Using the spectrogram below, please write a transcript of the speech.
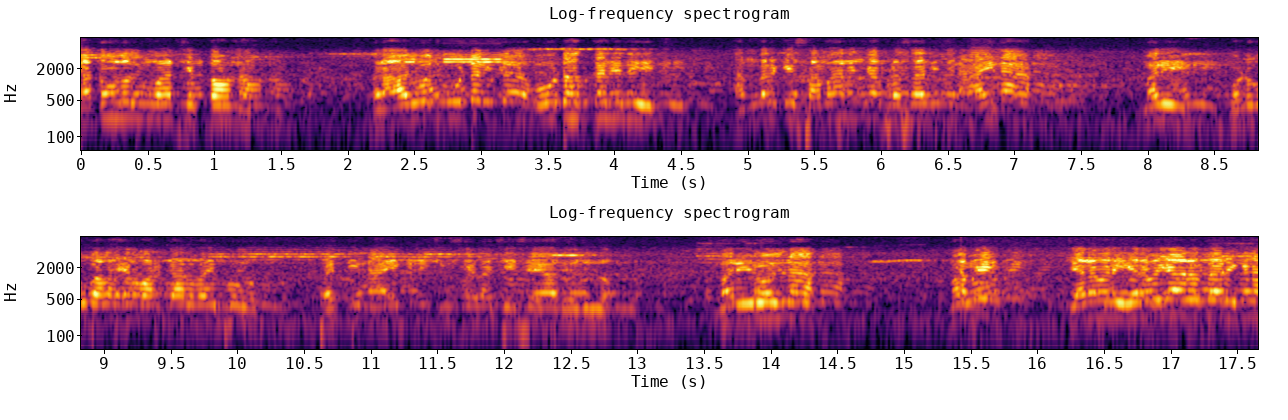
గతంలో మాట చెప్తా ఉన్నాను మరి ఆ రోజు ఓటు ఓటు హక్కు అనేది అందరికీ సమానంగా ప్రసాదించిన ఆయన మరి పొడుగు బలహీన వర్గాల వైపు ప్రతి నాయకుని చూసేలా చేసే ఆ రోజుల్లో. మరి ఈ రోజున మరి జనవరి ఇరవై ఆరో తారీఖున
